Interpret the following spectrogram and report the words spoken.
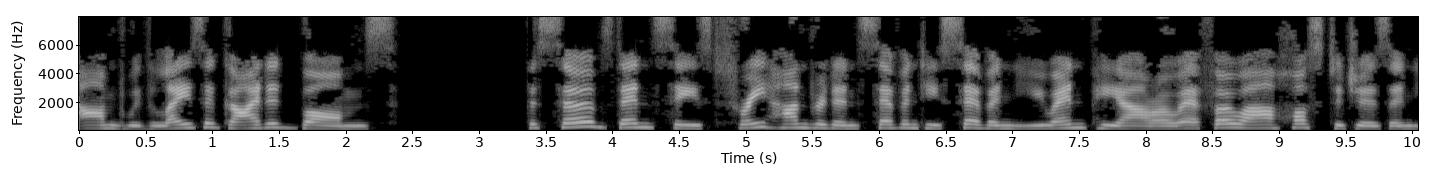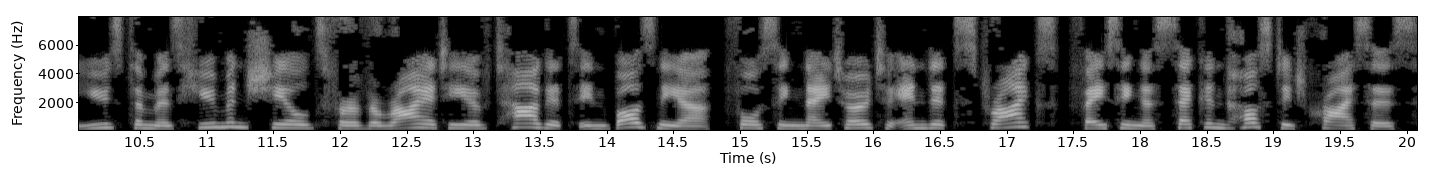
armed with laser-guided bombs. The Serbs then seized 377 UNPROFOR hostages and used them as human shields for a variety of targets in Bosnia, forcing NATO to end its strikes, Facing a second hostage crisis,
